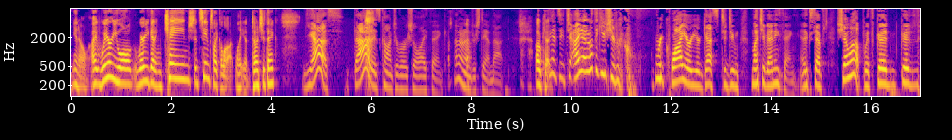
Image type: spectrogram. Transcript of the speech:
you know, I where are you all, where are you getting changed? It seems like a lot, Lian, don't you think? Yes, that is controversial. I think I don't understand that. Okay, it's, it's, I don't think you should. Requ- require your guests to do much of anything except show up with good good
